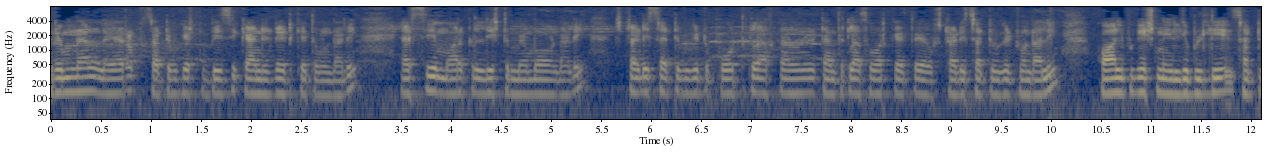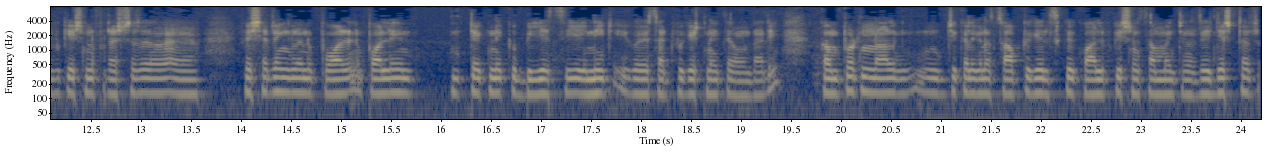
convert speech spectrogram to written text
criminal layer certification BC క్యాండిడేట్కి అయితే ఉండాలి. ఎస్సీ మార్క్ లిస్ట్ మెమో ఉండాలి. స్టడీ సర్టిఫికేట్ ఫోర్త్ క్లాస్ నుండి టెన్త్ క్లాస్ వరకు అయితే స్టడీ సర్టిఫికేట్ ఉండాలి. క్వాలిఫికేషన్ ఎలిజిబిలిటీ సర్టిఫికేషన్ ఫ్రెషర్ ఫిషరింగ్లోని poly polytechnic BSc any certification అయితే ఉండాలి. కంప్యూటర్ నాలెడ్జ్ కలిగిన సాఫ్ట్ స్కిల్స్కి క్వాలిఫికేషన్కి సంబంధించిన రిజిస్టర్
